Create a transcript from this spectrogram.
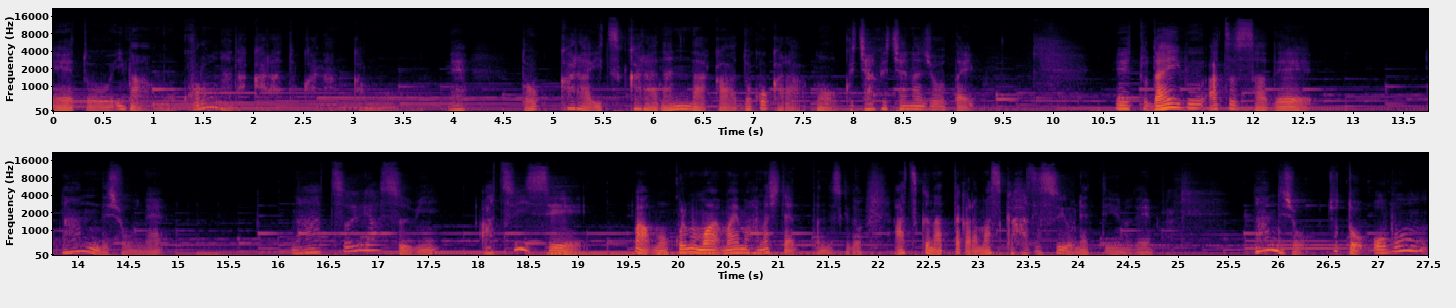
えーと、今もうコロナだからからいつからなんだかどこからもうぐちゃぐちゃな状態。えっ、ー、とだいぶ暑さで何でしょうね。夏休み？暑いせい。まあもうこれも前も話してたんですけど暑くなったからマスク外すよねっていうので。何でしょう？ちょっとお盆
